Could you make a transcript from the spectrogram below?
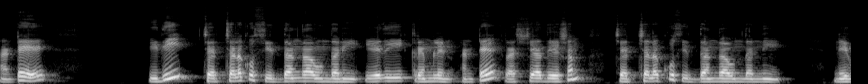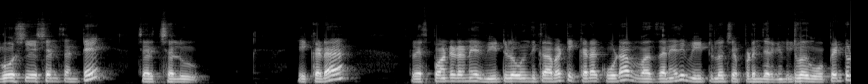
అంటే ఇది చర్చలకు సిద్ధంగా ఉందని. ఏది? క్రెమ్లిన్ అంటే రష్యా దేశం చర్చలకు సిద్ధంగా ఉందని. నెగోషియేషన్స్ అంటే చర్చలు. ఇక్కడ రెస్పాండెడ్ అనేది వీటిలో ఉంది కాబట్టి ఇక్కడ కూడా వజ్ అనేది వీటిలో చెప్పడం జరిగింది. It was open to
